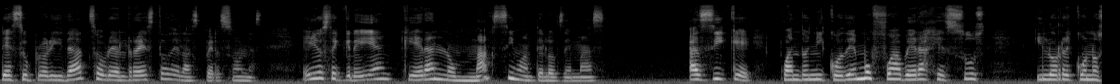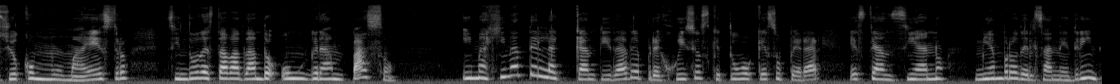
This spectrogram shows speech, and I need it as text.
de superioridad sobre el resto de las personas. Ellos se creían que eran lo máximo ante los demás. Así que cuando Nicodemo fue a ver a Jesús y lo reconoció como maestro, sin duda estaba dando un gran paso. Imagínate la cantidad de prejuicios que tuvo que superar este anciano miembro del Sanedrín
